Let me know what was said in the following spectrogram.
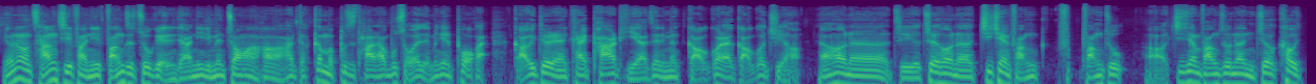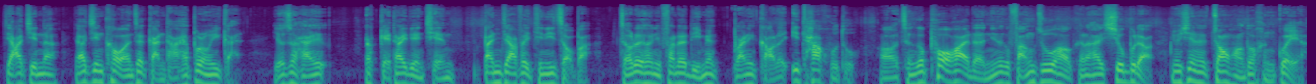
有那种长期房，你房子租给人家，你里面装潢好，他根本不是他，他无所谓，也没给你破坏，搞一堆人开 party 啊，在里面搞过来搞过去哈，然后呢，这个最后呢，积欠房房租啊，积欠房租呢，你就扣押金呢，押金扣完再赶他还不容易赶，有时候还要给他一点钱搬家费，请你走吧。走了以后，你放在里面，把你搞得一塌糊涂哦，整个破坏的，你那个房租哈，可能还修不了，因为现在装潢都很贵啊。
